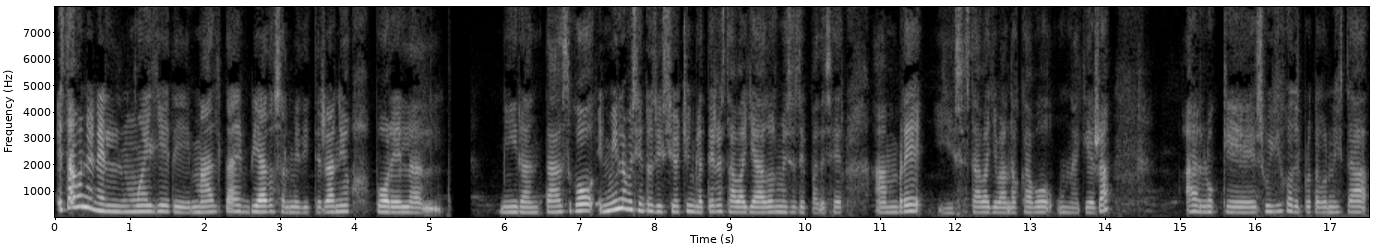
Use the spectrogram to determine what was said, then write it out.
Estaban en el muelle de Malta enviados al Mediterráneo por el almirantazgo. En 1918 Inglaterra estaba ya a dos meses de padecer hambre y se estaba llevando a cabo una guerra a lo que su hijo del protagonista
